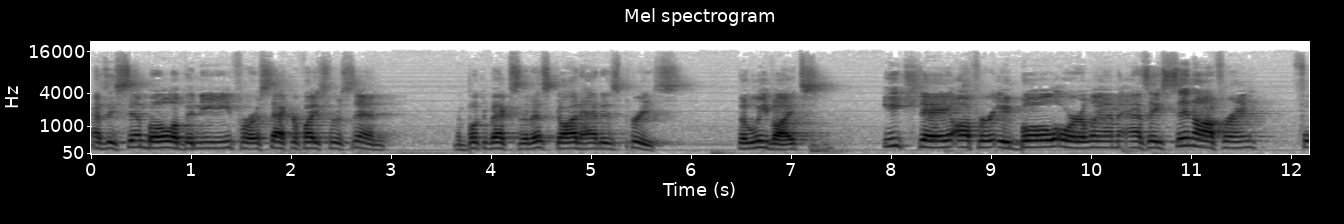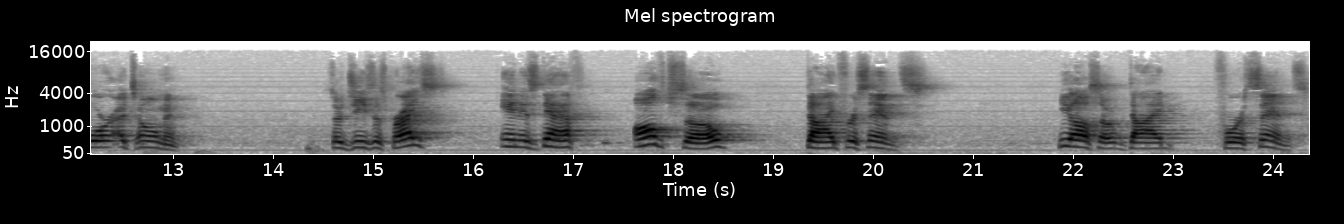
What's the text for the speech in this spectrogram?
as a symbol of the need for a sacrifice for sin. In the book of Exodus, God had his priests, the Levites, each day offer a bull or a lamb as a sin offering for atonement. So Jesus Christ, in his death, also died for sins. He also died for sins.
